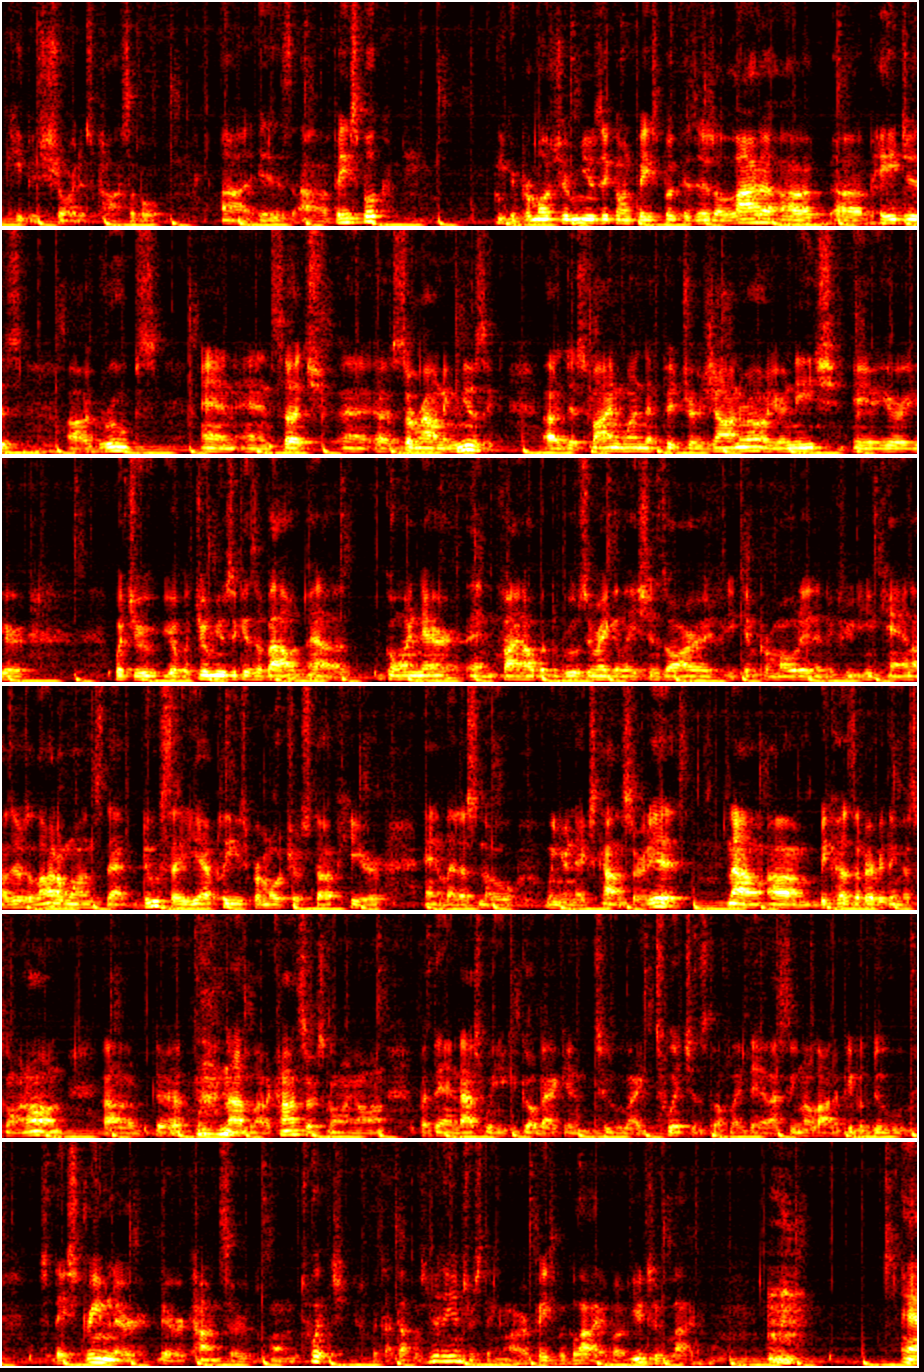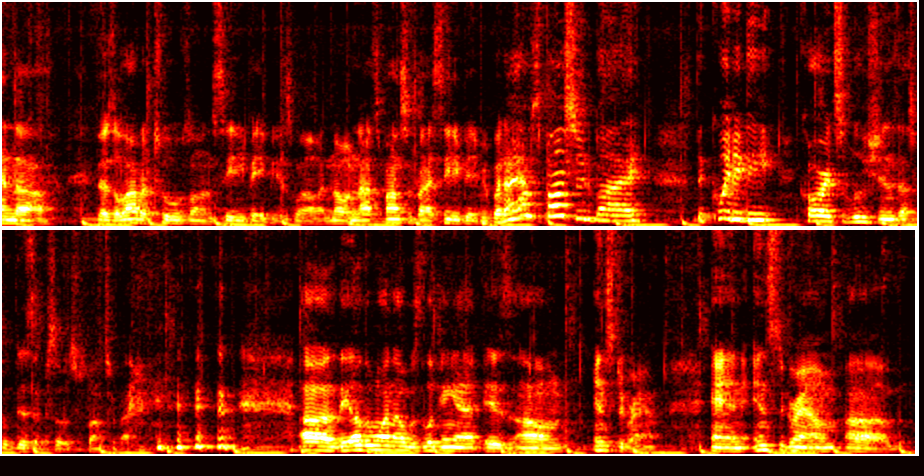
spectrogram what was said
keep it short as possible. Uh, is uh, Facebook. You can promote your music on Facebook because there's a lot of uh, uh, pages, uh, groups, and and such uh, uh, surrounding music. Uh, just find one that fits your genre or your niche, your your, your what you your, what your music is about. Go in there and find out what the rules and regulations are. If you can promote it, and if you, you can, there's a lot of ones that do say, yeah, please promote your stuff here and let us know when your next concert is. Now, um, because of everything that's going on, uh, there are not a lot of concerts going on. But then that's where you could go back into like Twitch and stuff like that. I've seen a lot of people do, they stream their their concert on Twitch, which I thought was really interesting, or Facebook Live or YouTube Live. and uh, there's a lot of tools on CD Baby as well. And no, I'm not sponsored by CD Baby, but I am sponsored by Liquidity Card Solutions. That's what this episode is sponsored by. uh, the other one I was looking at is um, Instagram. And Instagram, um,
